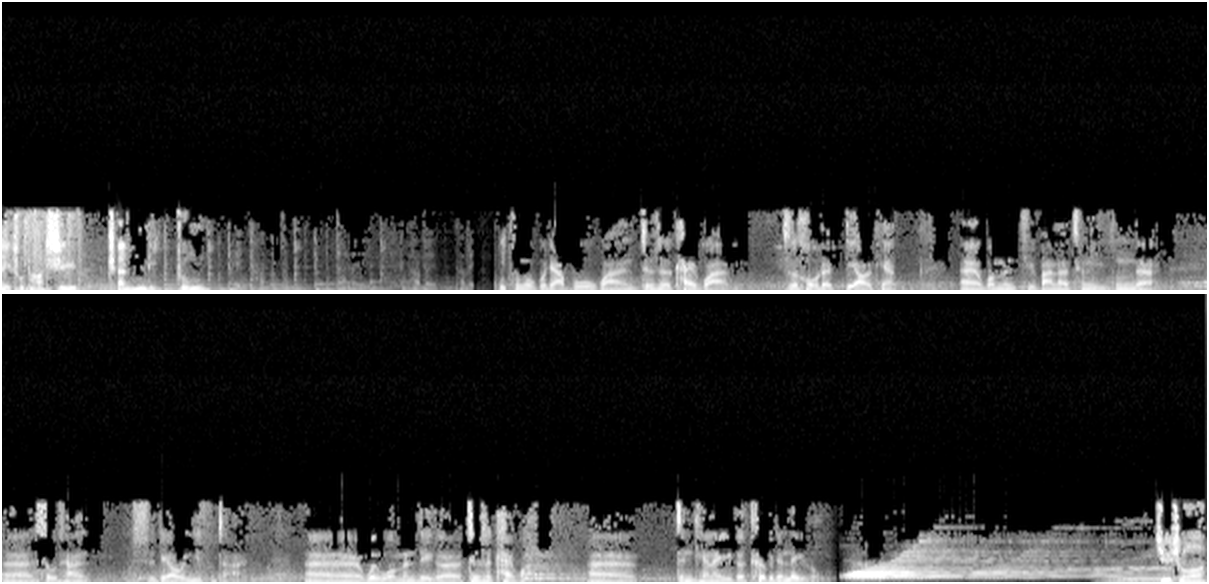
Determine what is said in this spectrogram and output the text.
美术大师陈礼忠。中国国家博物馆正式开馆之后的第二天，呃，我们举办了陈礼忠的呃寿山石雕艺术展，呃，为我们这个正式开馆呃增添了一个特别的内容。据说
